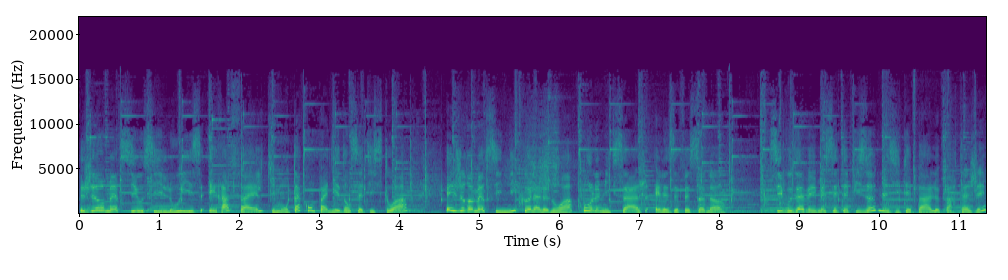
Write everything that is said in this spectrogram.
Je remercie aussi Louise et Raphaël qui m'ont accompagné dans cette histoire et je remercie Nicolas Lenoir pour le mixage et les effets sonores. Si vous avez aimé cet épisode, n'hésitez pas à le partager,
